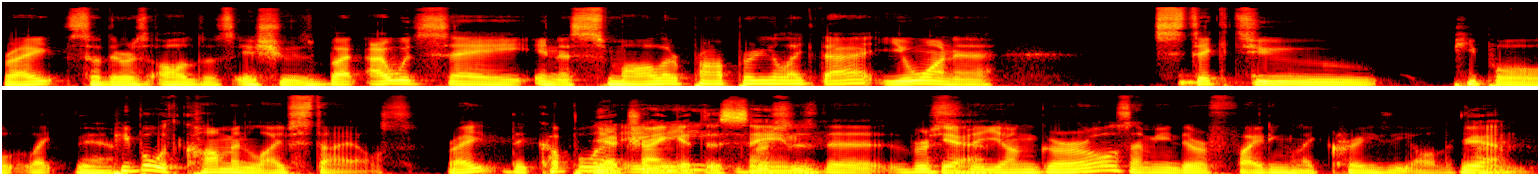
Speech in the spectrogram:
right? So there was all those issues. But I would say in a smaller property like that, you want to stick to people like Yeah. people with common lifestyles, right? The couple Yeah, in try and get the same- versus the versus Yeah. the young girls. I mean, they were fighting like crazy all the Yeah. time.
